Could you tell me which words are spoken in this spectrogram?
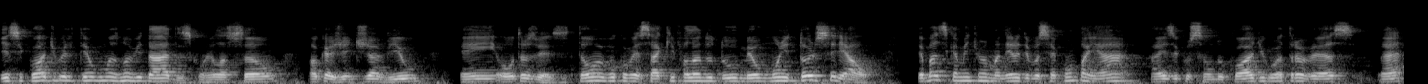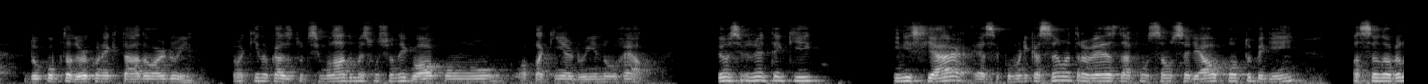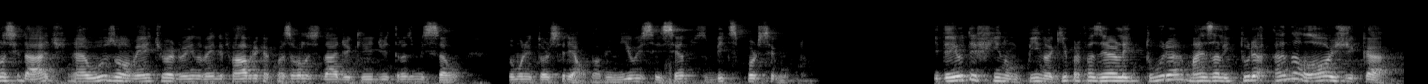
Esse código ele tem algumas novidades com relação ao que a gente já viu em outras vezes. Então eu vou começar aqui falando do meu monitor serial. É basicamente uma maneira de você acompanhar a execução do código através né, do computador conectado ao Arduino. Então aqui no caso é tudo simulado, mas funciona igual com a plaquinha Arduino real. Então eu simplesmente tenho que iniciar essa comunicação através da função serial.begin passando a velocidade. Né? Usualmente o Arduino vem de fábrica com essa velocidade aqui de transmissão do monitor serial, 9600 bits por segundo. E daí eu defino um pino aqui para fazer a leitura, mas a leitura analógica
